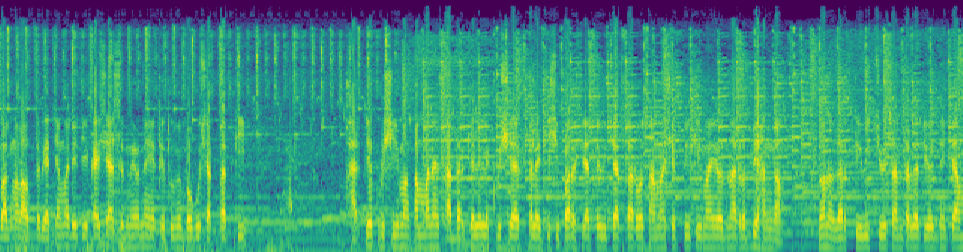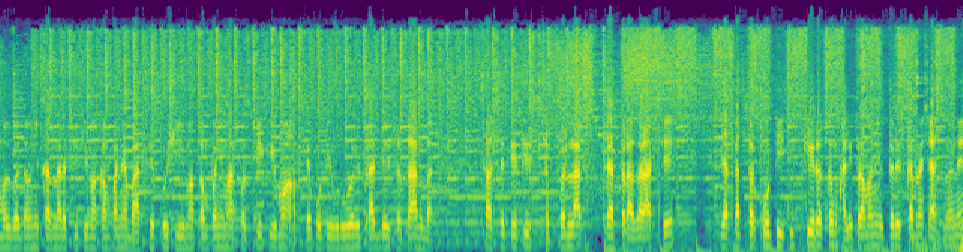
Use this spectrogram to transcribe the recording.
बघणार आहोत. तर याच्यामध्ये जे काही शासन निर्णय आहे ते तुम्ही बघू शकतात की भारतीय कृषी विमा कंपन्याने सादर केलेल्या कृषी आयुक्तालयाची शिफारस याचा विचार सर्वसामान्य पीक विमा योजना रब्बी हंगाम दोन हजार तेवीस चोवीस अंतर्गत योजनेची अंमलबजावणी करणाऱ्या पीक विमा कंपन्या भारतीय कृषी विमा कंपनीमार्फत पीक विमा हप्त्यापोटी उर्वरित राज्य हिस्साचा अनुदान सातशे तेहतीस छप्पन लाख त्र्याहत्तर हजार आठशे एकाहत्तर कोटी इतकी रक्कम खालीप्रमाणे वितरित करण्यास शासनाने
